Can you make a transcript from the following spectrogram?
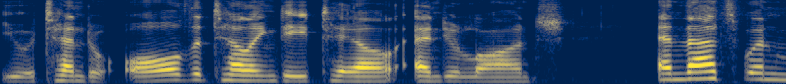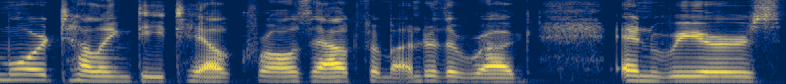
you attend to all the telling detail, and you launch. And that's when more telling detail crawls out from under the rug and rears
